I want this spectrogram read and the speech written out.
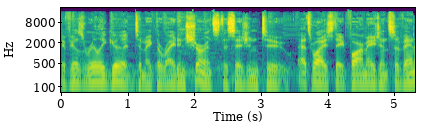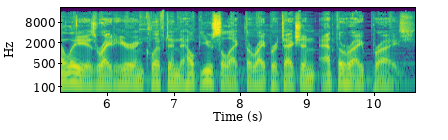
It feels really good to make the right insurance decision, too. That's why State Farm agent Savannah Lee is right here in Clifton to help you select the right protection at the right price.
